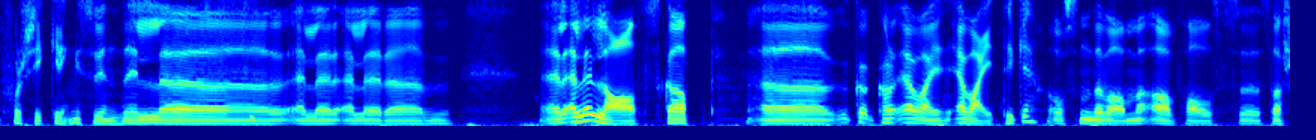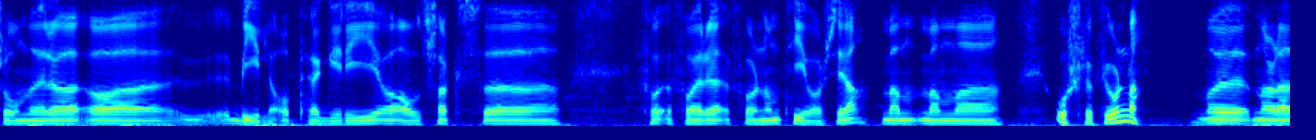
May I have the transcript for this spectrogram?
forsikringssvindel eh, eller eller, eh, eller eller latskap. Ka- jeg vei- veit ikke åssen det var med avfallsstasjoner og, og bilopphuggeri og all slags uh, for, for, for noen tiår sia. Men, men uh, Oslofjorden, da, når, når det,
